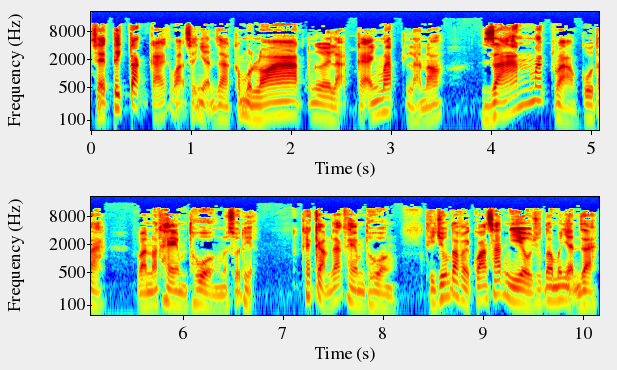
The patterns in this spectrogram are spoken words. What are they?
sẽ tích tắc cái các bạn sẽ nhận ra có một loạt người là cái ánh mắt là nó dán mắt vào cô ta và nó thèm thuồng nó xuất hiện. Cái cảm giác thèm thuồng thì chúng ta phải quan sát nhiều chúng ta mới nhận ra.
